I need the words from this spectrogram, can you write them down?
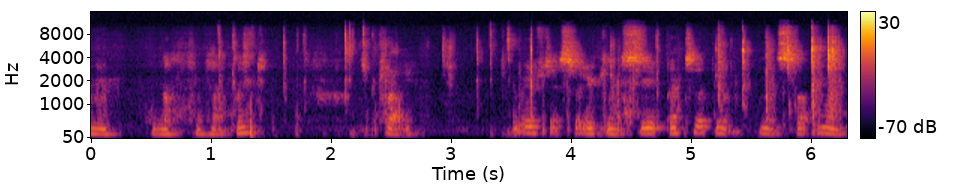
Hmm, nothing happened. Let's. Moved it so you can see it better, but let's start the match.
